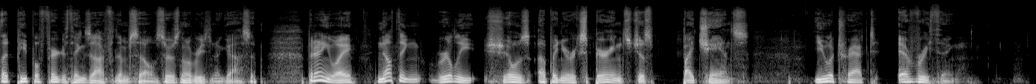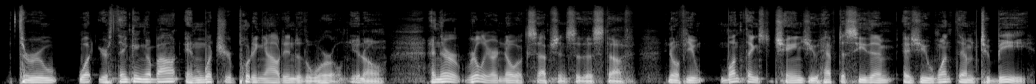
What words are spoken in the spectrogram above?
Let people figure things out for themselves. There's no reason to gossip. But anyway, nothing really shows up in your experience just by chance. You attract everything through what you're thinking about and what you're putting out into the world, you know. And there really are no exceptions to this stuff. You know, if you want things to change, you have to see them as you want them to be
